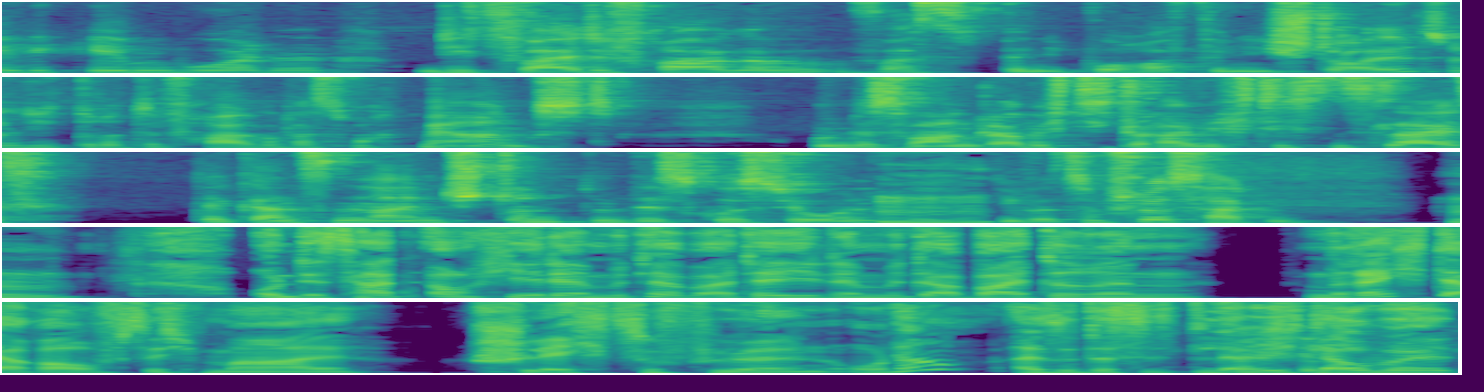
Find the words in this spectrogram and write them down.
reingegeben wurden. Und die zweite Frage, was bin, worauf bin ich stolz? Und die dritte Frage, was macht mir Angst? Und das waren, glaube ich, die drei wichtigsten Slides der ganzen neun Stunden Diskussion, mhm. die wir zum Schluss hatten. Hm. Und es hat auch jeder Mitarbeiter, jede Mitarbeiterin ein Recht darauf, sich mal schlecht zu fühlen, oder? Also das ist, Richtig. ich glaube,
